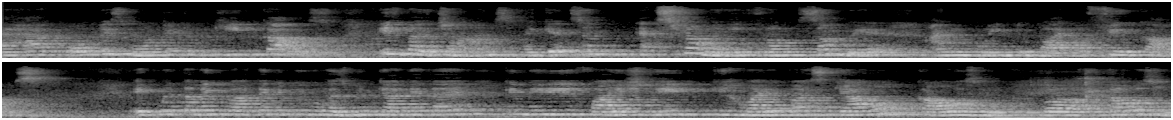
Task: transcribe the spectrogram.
I have always wanted to keep cows if by chance I get some extra money from somewhere I am going to buy a few cows एक मतलब एक बात है कि फिर वो हस्बैंड क्या कहता है? कि मेरी ख्वाहिश थी कि हमारे पास क्या हो? काउस हो। काउस हो।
